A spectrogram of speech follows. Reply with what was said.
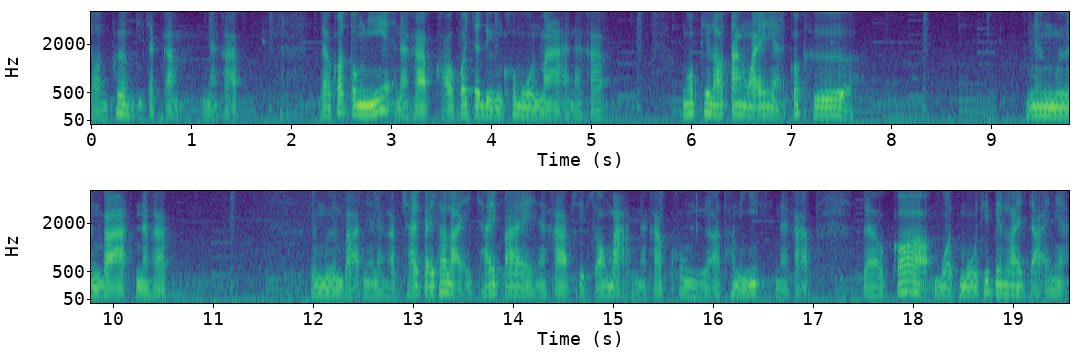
ตอนเพิ่มกิจกรรมนะครับ แล้วก็ตรงนี้นะครับ เขาก็จะดึงข้อมูลมานะครับ งบที่เราตั้งไว้เนี่ยก็คือ 10,000 บาทนะครับ10,000 บาทเนี่ยนะครับใช้ไปเท่าไหร่ใช้ไปนะครับ12 บาทนะครับคงเหลือเท่านี้นะครับ แล้วก็หมวดหมู่ที่เป็นรายจ่ายเนี่ย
